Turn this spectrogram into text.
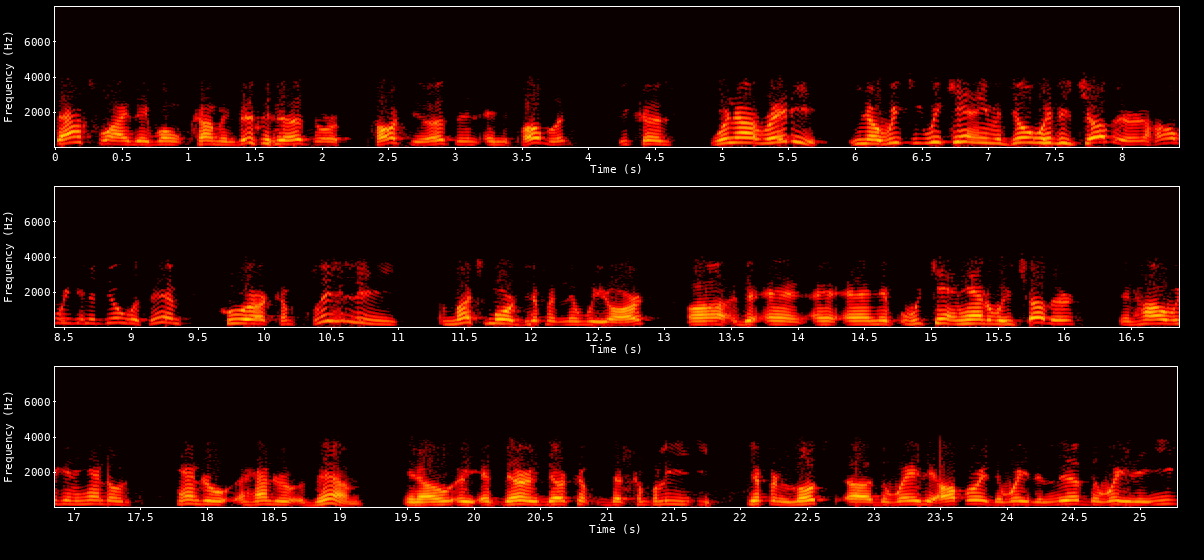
that's why they won't come and visit us or talk to us in, in public because we're not ready. You know, we we can't even deal with each other. And how are we going to deal with them who are completely much more different than we are? Uh, and, and if we can't handle each other, then how are we going to handle handle handle them? You know, if they're they're they're completely different looks, uh, the way they operate, the way they live, the way they eat.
